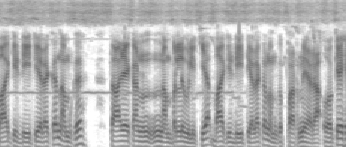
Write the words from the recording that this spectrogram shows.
ബാക്കി ഡീറ്റെയിലൊക്കെ നമുക്ക് താഴെ കാണുന്ന നമ്പറിൽ വിളിക്കുക. ബാക്കി ഡീറ്റെയിലൊക്കെ നമുക്ക് പറഞ്ഞു തരാം ഓക്കെ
